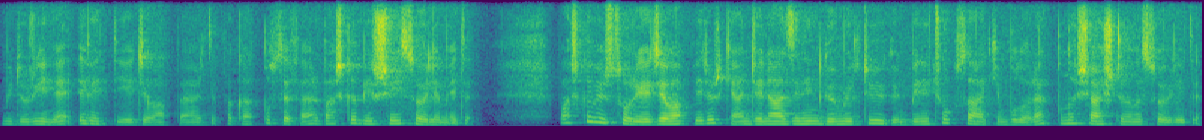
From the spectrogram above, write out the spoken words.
Müdür yine evet diye cevap verdi fakat bu sefer başka bir şey söylemedi. Başka bir soruya cevap verirken cenazenin gömüldüğü gün beni çok sakin bularak buna şaştığını söyledi.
